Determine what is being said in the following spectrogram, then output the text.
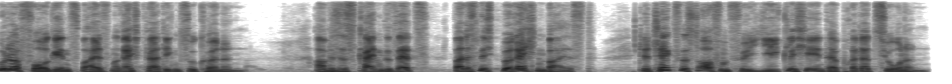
oder Vorgehensweisen rechtfertigen zu können. Aber es ist kein Gesetz, weil es nicht berechenbar ist. Der Text ist offen für jegliche Interpretationen.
